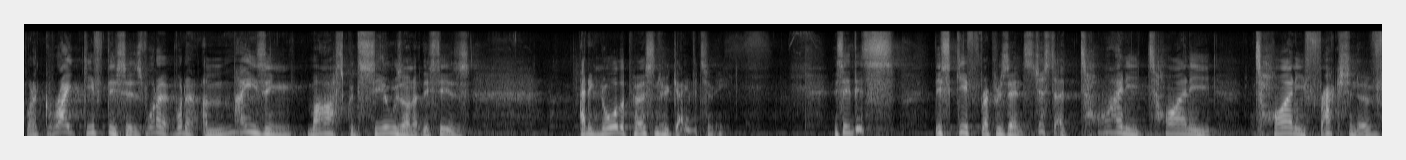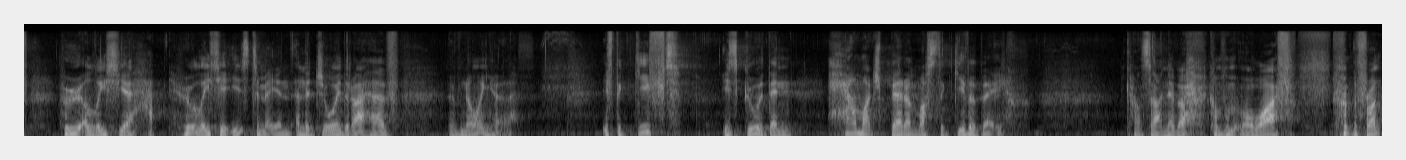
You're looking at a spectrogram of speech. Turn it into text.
what a great gift this is, what, a, what an amazing mask with seals on it this is, and ignore the person who gave it to me? You see, this, this gift represents just a tiny, tiny, tiny fraction of who Alicia, ha- who Alicia is to me and, and the joy that I have of knowing her. If the gift is good, then how much better must the giver be? Can't say I never compliment my wife up the front.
